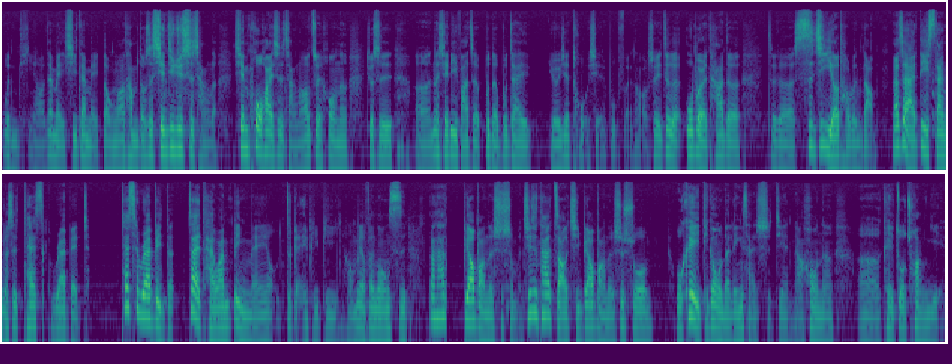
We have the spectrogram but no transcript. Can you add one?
问题啊，在美西、在美东，然后他们都是先进去市场了，先破坏市场，然后最后呢，就是呃那些立法者不得不在。有一些妥协的部分哦，所以这个 Uber 它的这个司机也有讨论到。那再来第三个是 Task Rabbit Test Rabbit 在台湾并没有这个 APP 好，没有分公司。那它标榜的是什么？其实它早期标榜的是说，我可以提供我的零散时间，然后呢，呃，可以做创业。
